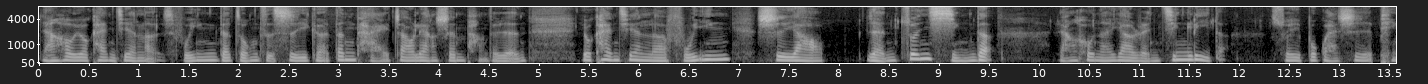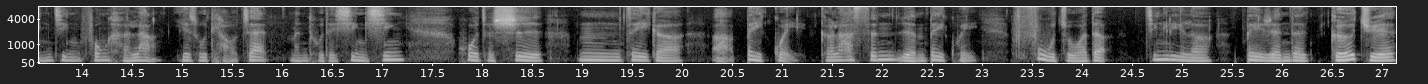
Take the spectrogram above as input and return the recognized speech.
然后又看见了福音的种子是一个灯台照亮身旁的人，又看见了福音是要人遵行的，然后呢要人经历的。所以不管是平静风和浪，耶稣挑战门徒的信心。或者是嗯，这个啊，被鬼格拉森人被鬼附着的，经历了被人的隔绝，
